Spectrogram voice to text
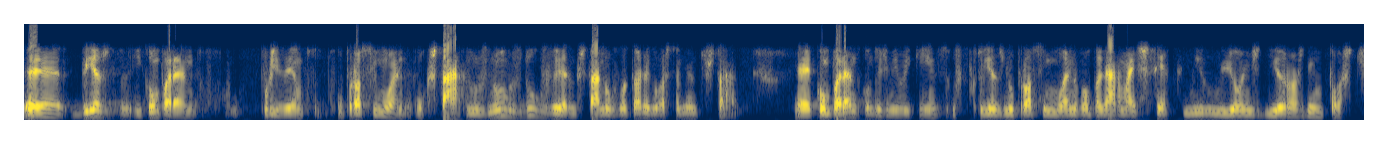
Uh, desde, e comparando por exemplo, o próximo ano, o que está nos números do Governo, está no relatório do Orçamento do Estado, eh, comparando com 2015, os portugueses no próximo ano vão pagar mais 7 mil milhões de euros de impostos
